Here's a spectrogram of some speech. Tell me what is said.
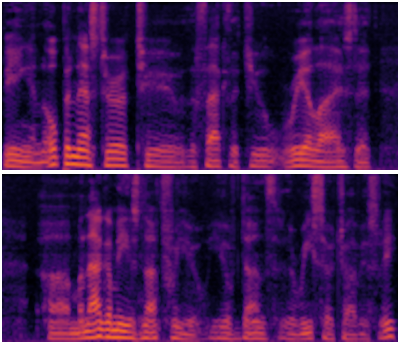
being an open nester to the fact that you realize that uh, monogamy is not for you. You've done the research, obviously.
